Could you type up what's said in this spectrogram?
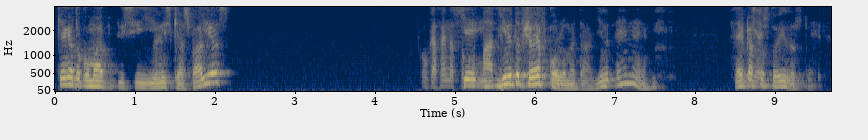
και για το κομμάτι της υγιεινής ναι. και ασφάλειας. Ο καθένας και κομμάτι... γίνεται πιο εύκολο μετά. Γίνεται... Ε, ναι. Έκαστο μια... στο είδος του. Έτσι.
